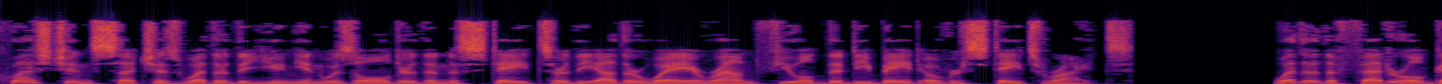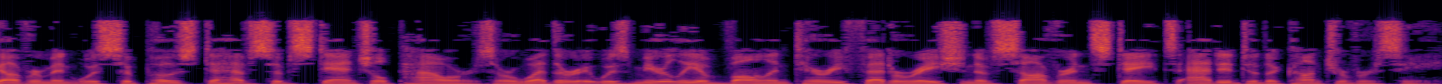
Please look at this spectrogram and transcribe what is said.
Questions such as whether the Union was older than the states or the other way around fueled the debate over states' rights. Whether the federal government was supposed to have substantial powers or whether it was merely a voluntary federation of sovereign states added to the controversy.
